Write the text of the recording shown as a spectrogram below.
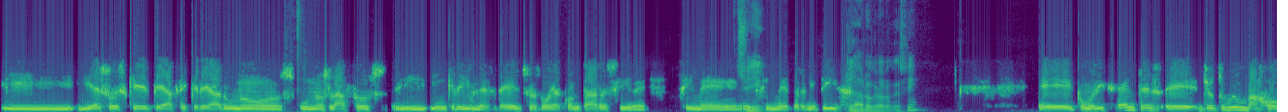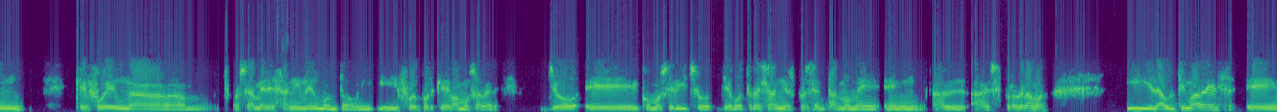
Y, y eso es que te hace crear unos, unos lazos increíbles. De hecho, os voy a contar, si me, si me, si me permitís. Claro, claro que sí. Eh, como dije antes, eh, yo tuve un bajón que fue una, o sea, me desanimé un montón y, y fue porque, vamos a ver, yo, eh, como os he dicho, llevo tres años presentándome en, al, a ese programa y la última vez eh,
